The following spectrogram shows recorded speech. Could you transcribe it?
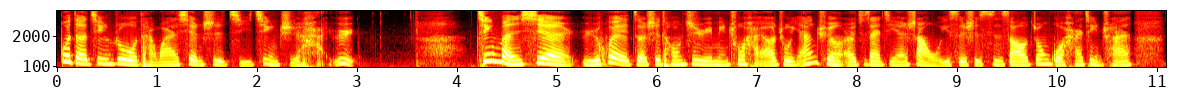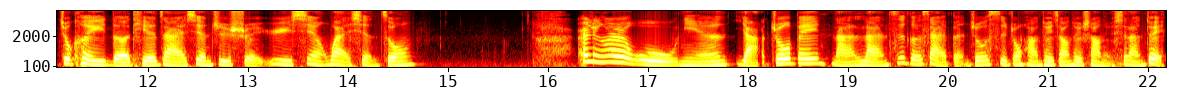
不得进入台湾限制及禁止海域。金门县渔会则是通知渔民出海要注意安全，而就在今天上午，疑似是四艘中国海警船就刻意的贴在限制水域线外线中。二零二五年亚洲杯男篮资格赛本周四，中华队将对上纽西兰队，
